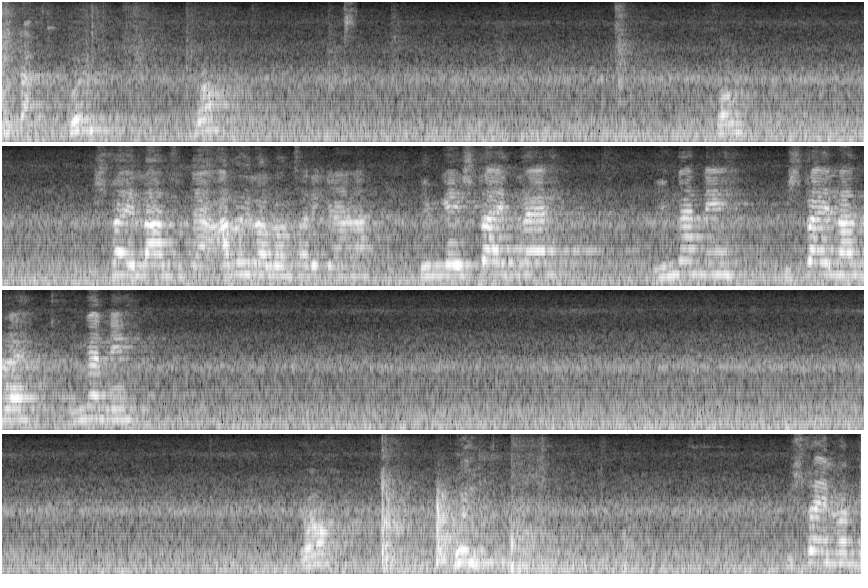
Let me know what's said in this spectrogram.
ಇಷ್ಟ. ಬ್ರೋ. ಸೌಂಡ್ ಇಷ್ಟ ಇಲ್ಲ ಅನ್ಸುತ್ತೆ ಆದರೂ ಇರಲ್ಲ ಒಂದ್ಸರಿ ಕೇಳೋಣ. ನಿಮ್ಗೆ ಇಷ್ಟ ಇದ್ರೆ, ಹಿಂಗನ್ನಿ. ಇಷ್ಟ ಇಲ್ಲ ಅಂದರೆ, ಹಿಂಗನ್ನಿ. ಬ್ರೋ ಇಷ್ಟ ಇಲ್ವಂತ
